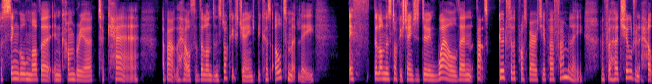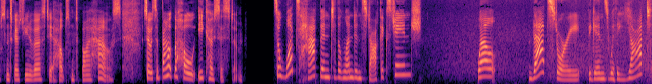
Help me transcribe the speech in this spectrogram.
a single mother in Cumbria to care about the health of the London Stock Exchange because ultimately, if the London Stock Exchange is doing well, then that's good for the prosperity of her family and for her children. It helps them to go to university, it helps them to buy a house. So it's about the whole ecosystem. So, what's happened to the London Stock Exchange? Well, that story begins with a yacht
